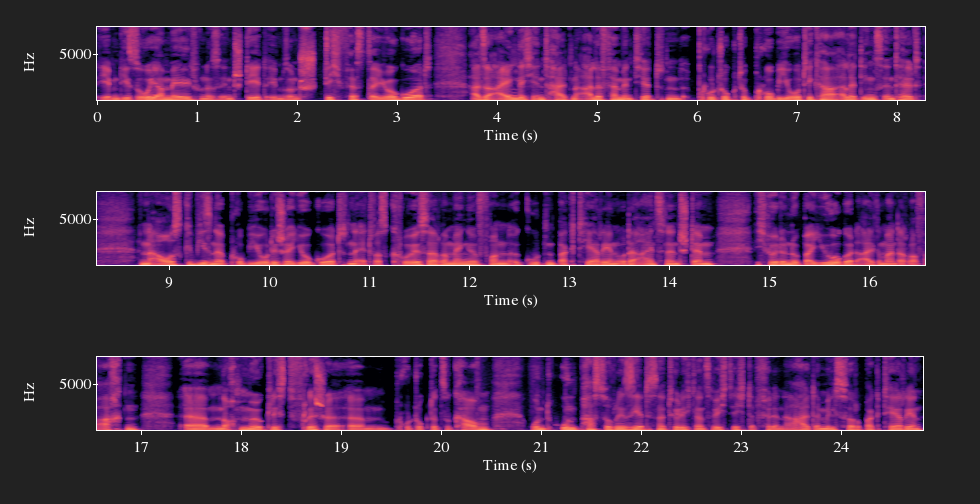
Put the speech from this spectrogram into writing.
eben die Sojamilch und es entsteht eben so ein stichfester Joghurt. Also eigentlich enthalten alle fermentierten Produkte Probiotika. Allerdings enthält ein ausgewiesener probiotischer Joghurt eine etwas größere Menge von guten Bakterien oder einzelnen Stämmen. Ich würde nur bei Joghurt allgemein darauf achten, äh, noch möglichst frische ähm, Produkte zu kaufen. Und unpasteurisiert ist natürlich ganz wichtig für den Erhalt der Milchsäurebakterien.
